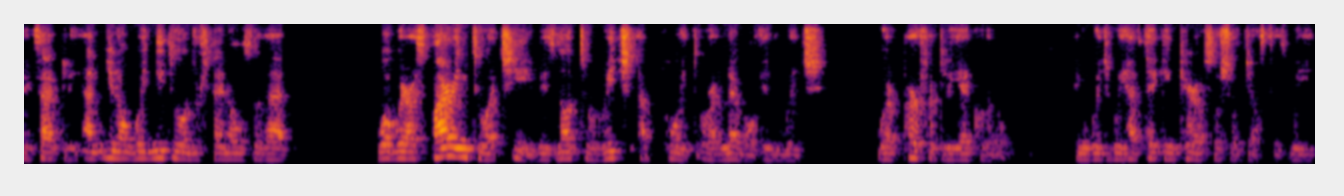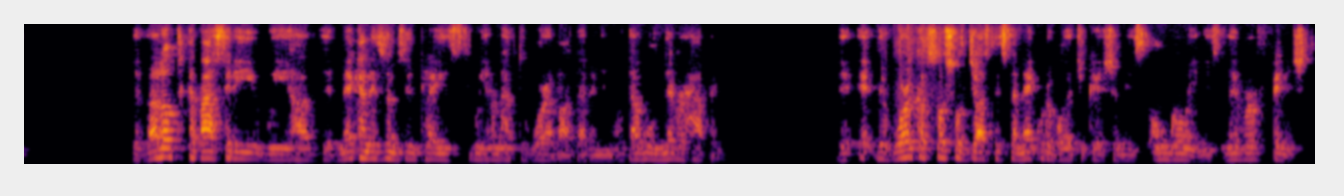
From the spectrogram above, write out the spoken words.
Exactly. And, you know, we need to understand also that what we're aspiring to achieve is not to reach a point or a level in which we're perfectly equitable, in which we have taken care of social justice. We developed capacity, we have the mechanisms in place, we don't have to worry about that anymore. That will never happen the, the work of social justice and equitable education is ongoing, it's never finished.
